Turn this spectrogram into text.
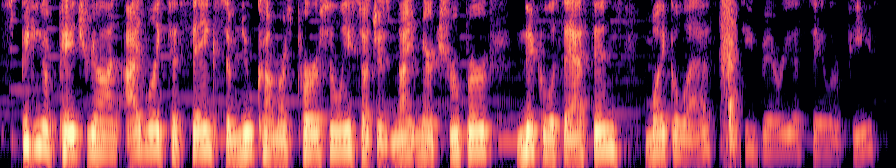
Speaking of Patreon, I'd like to thank some newcomers personally, such as Nightmare Trooper, Nicholas Athens, Michael F., Tiberia Sailor Peace.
